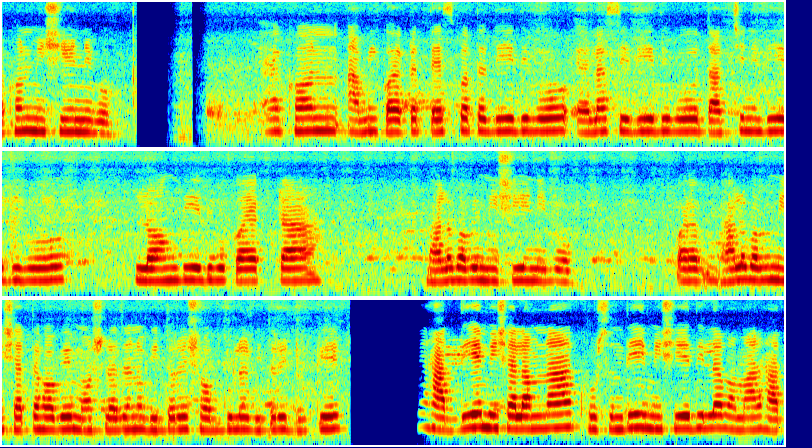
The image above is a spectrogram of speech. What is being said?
এখন মিশিয়ে নিব। এখন আমি কয়েকটা তেজপাতা দিয়ে দিব, এলাচি দিয়ে দিব, দারচিনি দিয়ে দিব, লং দিয়ে দিব কয়েকটা। ভালোভাবে মিশিয়ে নিব। ভালোভাবে মিশাতে হবে, মশলা যেন ভিতরে সবগুলোর ভিতরে ঢুকে। হাত দিয়ে মিশালাম না, খুরসুন দিয়ে মিশিয়ে দিলাম। আমার হাত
